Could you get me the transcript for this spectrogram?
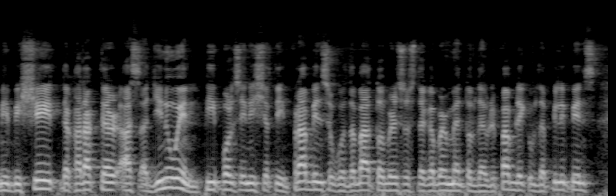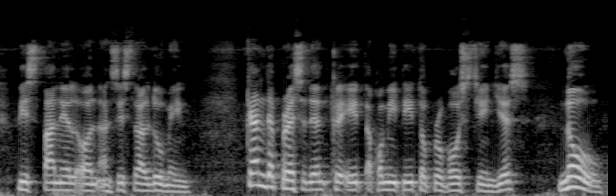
may be shaped the character as a genuine People's Initiative, Province of Cotabato versus the Government of the Republic of the Philippines Peace Panel on Ancestral Domain. Can the President create a committee to propose changes? No.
